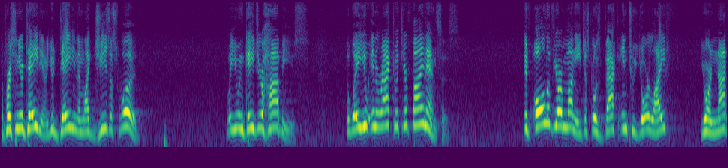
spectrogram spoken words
The person you're dating, are you dating them like Jesus would? The way you engage your hobbies? The way you interact with your finances? If all of your money just goes back into your life, you are not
